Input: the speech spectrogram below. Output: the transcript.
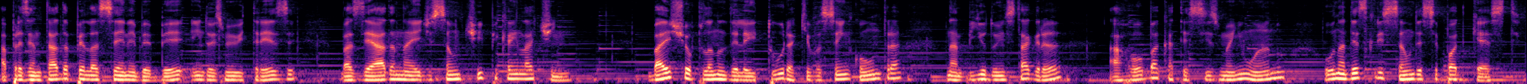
apresentada pela CNBB em 2013, baseada na edição típica em latim. Baixe o plano de leitura que você encontra na bio do Instagram, arroba Catecismo em um ano, ou na descrição desse podcast.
